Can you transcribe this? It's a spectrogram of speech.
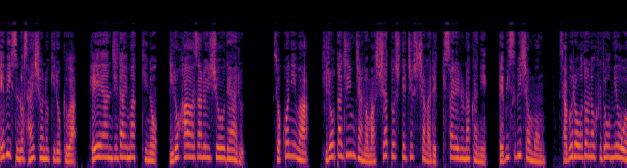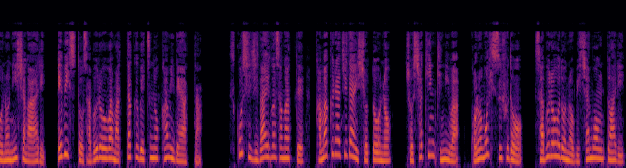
エビスの最初の記録は、平安時代末期のイロハアザルイ章である。そこには、広田神社の末社として10社が列記される中に、エビス美社門、サブロードの不動明王の2社があり、エビスとサブローは全く別の神であった。少し時代が下がって、鎌倉時代初頭の諸社禁忌には、コロモヒス不動、サブロードの毘沙門とあり、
